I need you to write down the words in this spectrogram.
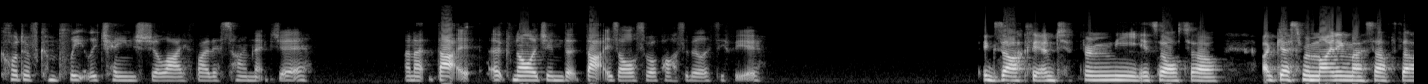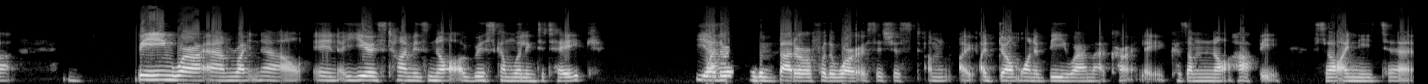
could have completely changed your life by this time next year. And that acknowledging that that is also a possibility for you exactly and for me it's also i guess reminding myself that being where I am right now in a year's time is not a risk I'm willing to take. Yeah. Whether it's for the better or for the worse, it's just I'm, I, I don't want to be where I'm at currently because I'm not happy. So I need to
